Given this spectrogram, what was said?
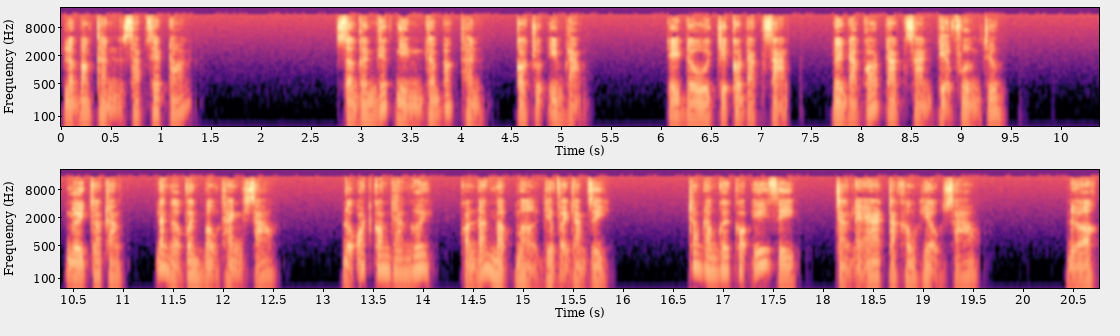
Lâm Băng Thần sắp xếp nói. Sở Ngân liếc nhìn Lâm Bắc Thần, có chút im lặng. Đế đô chỉ có đặc sản, nơi nào có đặc sản địa phương chứ? Ngươi cho rằng đang ở Vân Mậu Thành sao? Đồ ót con nhà ngươi, còn nói mập mờ như vậy làm gì? Trong lòng ngươi có ý gì? Chẳng lẽ ta không hiểu sao? Được.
